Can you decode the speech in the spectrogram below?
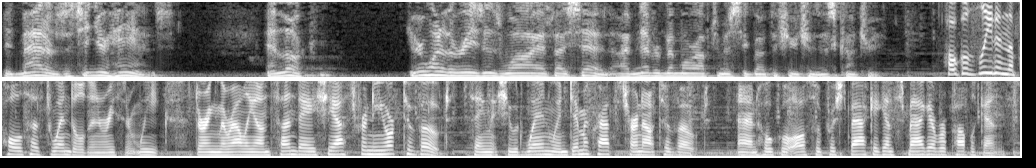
It matters. It's in your hands. And look, you're one of the reasons why, as I said, I've never been more optimistic about the future of this country. Hochul's lead in the polls has dwindled in recent weeks. During the rally on Sunday, she asked for New York to vote, saying that she would win when Democrats turn out to vote. And Hochul also pushed back against MAGA Republicans.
